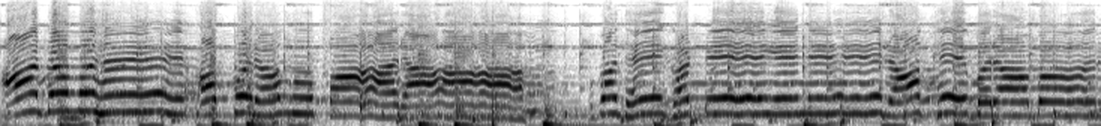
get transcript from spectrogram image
આદમ હે અપરમ પારા. વધે ઘટે એને રાખે બરાબર.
